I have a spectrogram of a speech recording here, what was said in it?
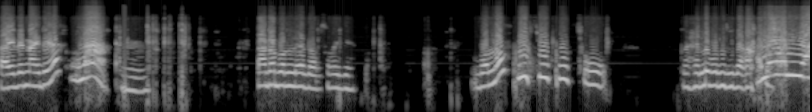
তাই রে নাই রে? না। হুম। টাটা বললে দাও সবাইকে বলো। পুচু পুচু। হ্যালো বন্ধুরা। হ্যালো বন্ধুরা।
